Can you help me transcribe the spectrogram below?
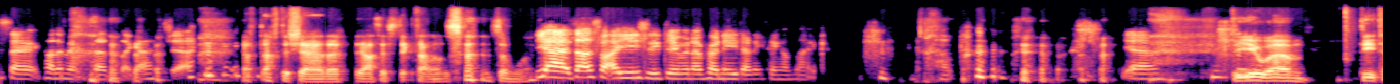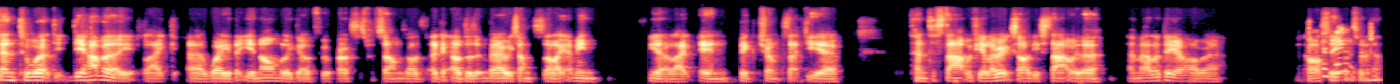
so it kind of makes sense, I guess. Yeah. you have to, share the, the artistic talents in some way. Yeah, that's what I usually do whenever I need anything. I'm like, help. yeah. do you um do you tend to work do you have a like a way that you normally go through a process with songs or, or does it vary sometimes so like i mean you know like in big chunks like do you tend to start with your lyrics or do you start with a, a melody or a, a chord I think- sequence or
